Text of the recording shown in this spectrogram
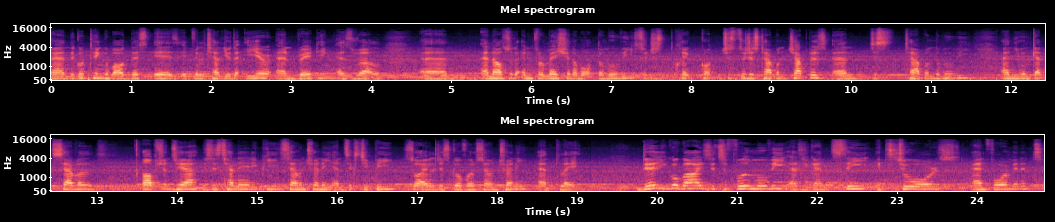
And the good thing about this is it will tell you the year and rating as well. And and also the information about the movie. So just click on just to just tap on chapters and just tap on the movie. And you will get several options here. This is 1080p 720 and 60p so i will just go for 720 and play. There you go guys. It's a full movie. As you can see it's two hours and four minutes.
